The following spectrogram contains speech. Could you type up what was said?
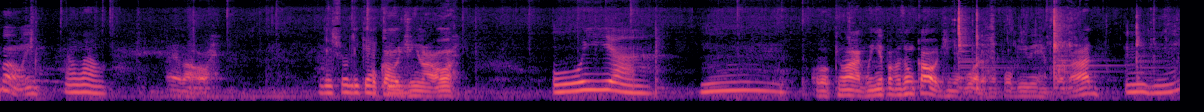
Tá bom, hein? Olha lá, ó. Olha lá, ó. Deixa eu ligar O aqui. caldinho lá, ó. Olha! Hum, Coloquei uma aguinha pra fazer um caldinho agora. Refoguei bem refogado. uhum,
